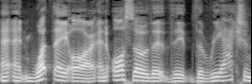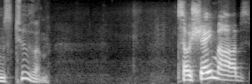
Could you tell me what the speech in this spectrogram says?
and, and what they are, and also the, the, the reactions to them. So, shame mobs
